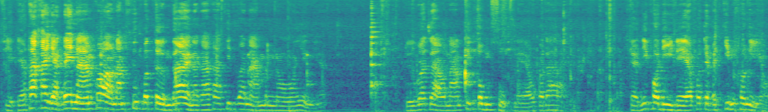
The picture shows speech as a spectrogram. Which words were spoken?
เสียแล้วถ้าใครอยากได้น้ำก็เอาน้ำซุปมาเติมได้นะคะ ถ้าคิดว่าน้ำมันน้อยอย่างเงี้ย หรือว่าจะเอาน้ำที่ต้มสุกแล้วก็ได้ แต่นี่พอดีแล้วก็จะไปจิ้มข้าวเหนียว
